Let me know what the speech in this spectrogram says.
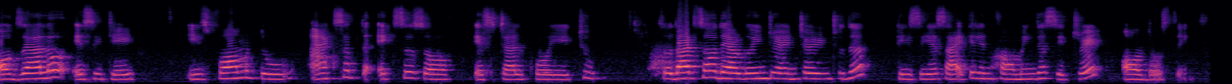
oxaloacetate is formed to accept the excess of acetyl CoA 2. So that's how they are going to enter into the TCA cycle in forming the citrate, all those things.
